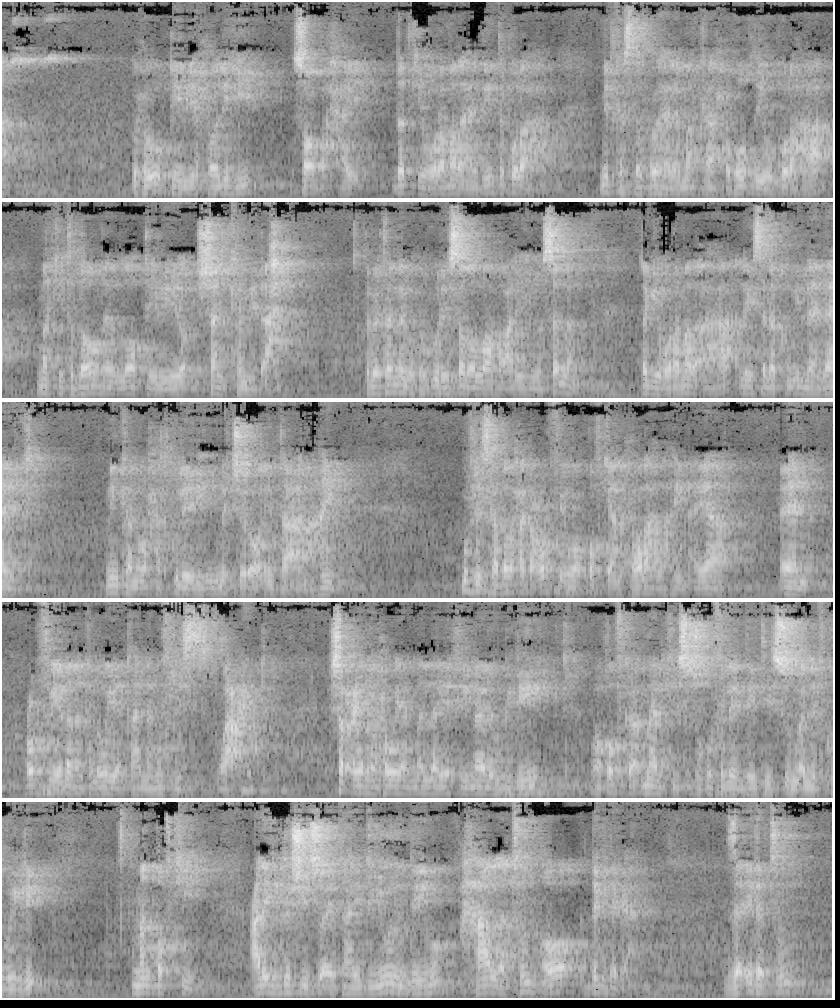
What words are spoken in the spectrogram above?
wuxuu u qiibiyey xoolihii soo baxay dadkii quramada ahay diinta ku lahaa. Mid kasta wuxuu helay markaa xuquuqdii uu ku lahaa markii toddoba meel shan ka ah. Dabeetana wuxuu ku yihi sala allahu calayhi wasalam raggii quramada ahaa laysa lakum ila dalik ninkan waxaad ku leedihiin ma jiro oo inta aan ahayn. Mufliska haddaba xagga curfiga waa qofkii aan xoolaha lahayn ayaa curfiga iyo dhaqanka loogu yaqaana muflis waa sharcigana waxa weyaan man laa yafi maaluhu bidiini waa qofka maalkiisuusan ku filayn dayntiisu mualifku weyli man qofkii calayhi dushiisu ay tahay duyuunun daymo xaalatun oo deg deg ah. Zaa'idatun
